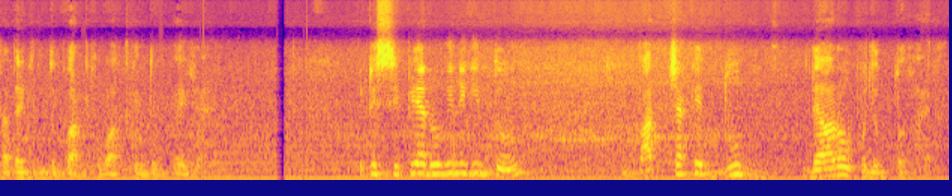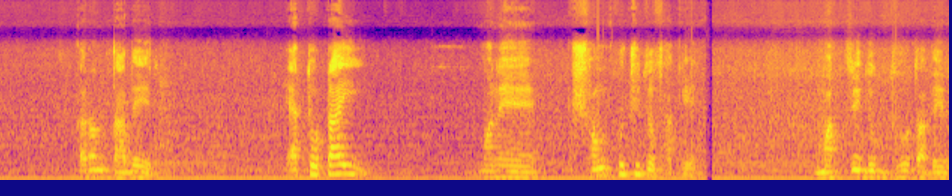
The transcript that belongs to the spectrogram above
তাদের কিন্তু গর্ভপাত কিন্তু হয়ে যায়। একটি সিপিআর রোগিনী কিন্তু বাচ্চাকে দুধ দেওয়ারও উপযুক্ত হয় না। কারণ তাদের এতটাই মানে সংকুচিত থাকে, মাতৃদুগ্ধ তাদের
